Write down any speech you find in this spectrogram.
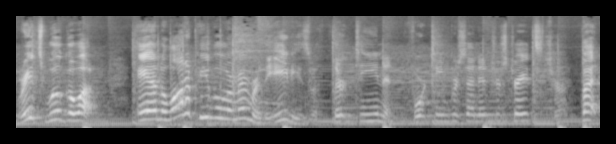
Rates will go up, and a lot of people remember the 80s with 13 and 14% interest rates. Sure. But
